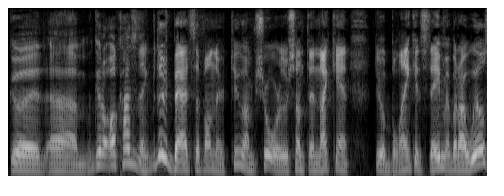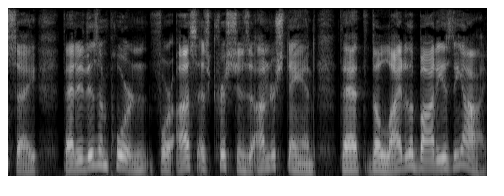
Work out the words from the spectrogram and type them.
good, um, good all kinds of things. But there's bad stuff on there too. I'm sure there's something I can't do a blanket statement, but I will say that it is important for us as Christians to understand that the light of the body is the eye,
